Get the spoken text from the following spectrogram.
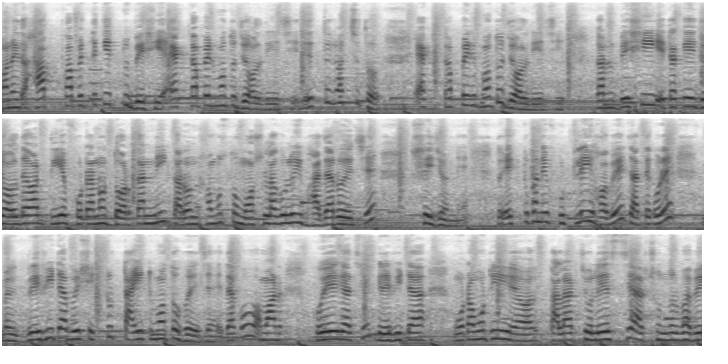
মানে হাফ কাপের থেকে একটু বেশি, এক কাপের মতো জল দিয়েছি, দেখতে পাচ্ছ তো? এক কাপের মতো জল দিয়েছি, কারণ বেশি এটাকে জল দেওয়ার দিয়ে ফোটানোর দরকার নেই, কারণ সমস্ত মশলাগুলোই ভাজা রয়েছে সেই জন্যে। তো একটুখানি ফুটলেই হবে, যাতে করে গ্রেভিটা বেশ একটু টাইট মতো হয়ে যায়। দেখো, আমার হয়ে গেছে, গ্রেভিটা মোটামুটি কালার চলে এসছে আর সুন্দরভাবে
